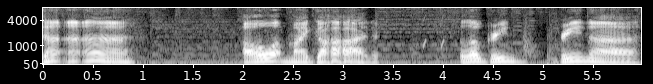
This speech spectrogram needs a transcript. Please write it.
Uh-uh. Oh my god. The little green, green, uh,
